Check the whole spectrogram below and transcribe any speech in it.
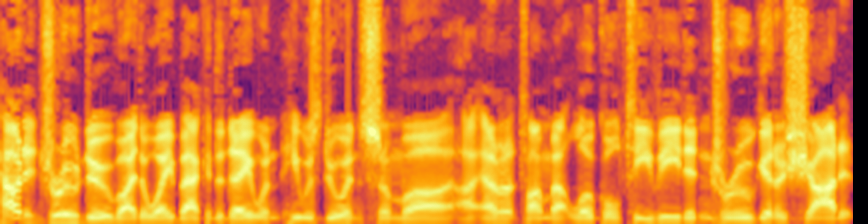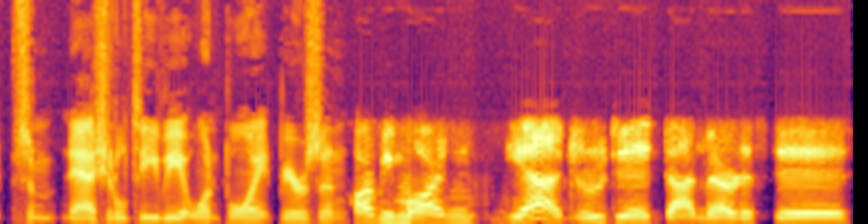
How did Drew do, by the way, back in the day when he was doing some? Uh, I, I'm not talking about local TV. Didn't Drew get a shot at some national TV at one point? Pearson. Harvey Martin, yeah, Drew did. Don Meredith did.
